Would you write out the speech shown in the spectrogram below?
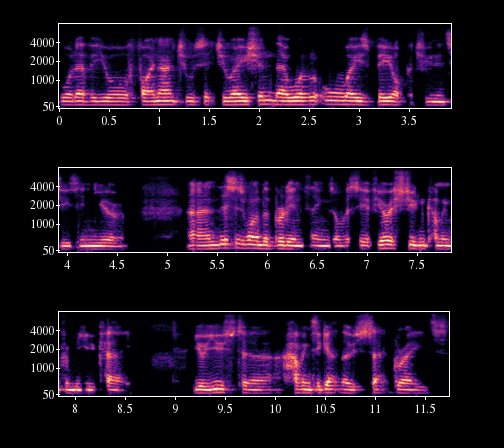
whatever your financial situation, there will always be opportunities in Europe. And this is one of the brilliant things. Obviously, if you're a student coming from the UK, you're used to having to get those set grades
